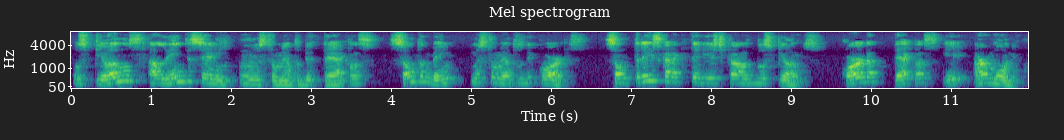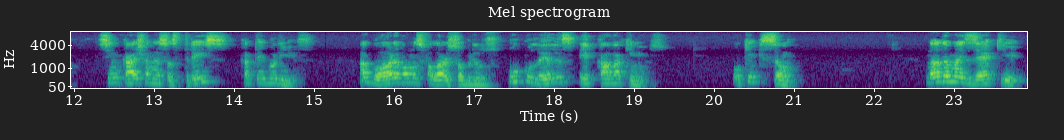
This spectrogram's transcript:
Os pianos, além de serem um instrumento de teclas, são também instrumentos de cordas. São três características dos pianos: corda, teclas e harmônico. Se encaixa nessas três categorias. Agora vamos falar sobre os ukuleles e cavaquinhos. O que, que são? Nada mais é que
